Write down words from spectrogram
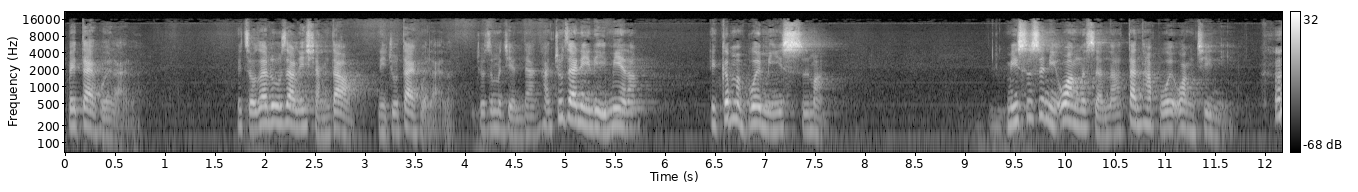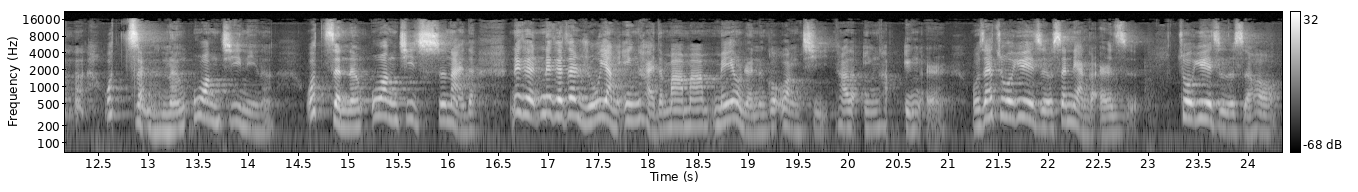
被带回来了。你走在路上，你想到你就带回来了，就这么简单，他就在你里面啊，你根本不会迷失嘛。迷失是你忘了神啊，但他不会忘记你。我怎能忘记你呢？我怎能忘记吃奶的那个那个在乳养婴孩的妈妈？没有人能够忘记他的婴孩婴儿。我在坐月子，生两个儿子。坐月子的时候，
